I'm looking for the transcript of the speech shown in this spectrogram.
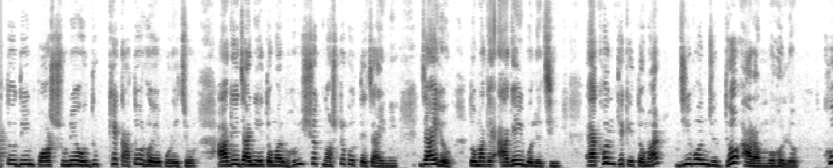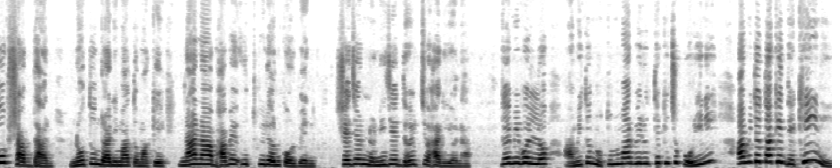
এতদিন পর শুনেও দুঃখে কাতর হয়ে পড়েছ। আগে জানিয়ে তোমার ভবিষ্যৎ নষ্ট করতে চাইনি। যাই হোক, তোমাকে আগেই বলেছি, এখন থেকে তোমার জীবনযুদ্ধ আরম্ভ হলো। খুব সাবধান। নতুন রানীমা তোমাকে নানাভাবে উৎপীড়ন করবেন। সেজন্য নিজের ধৈর্য হারিও না। গেমি বলল, আমি তো নতুন মার বিরুদ্ধে কিছু করিনি? আমি তো তাকে দেখিইনি।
